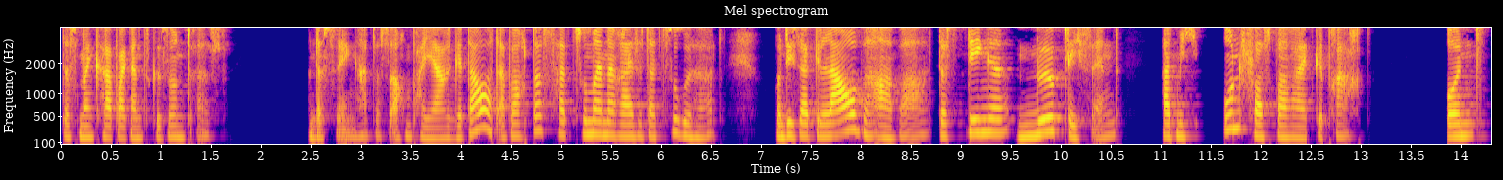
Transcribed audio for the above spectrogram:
dass mein Körper ganz gesund ist. Und deswegen hat das auch ein paar Jahre gedauert, aber auch das hat zu meiner Reise dazugehört. Und dieser Glaube aber, dass Dinge möglich sind, hat mich unfassbar weit gebracht. Und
